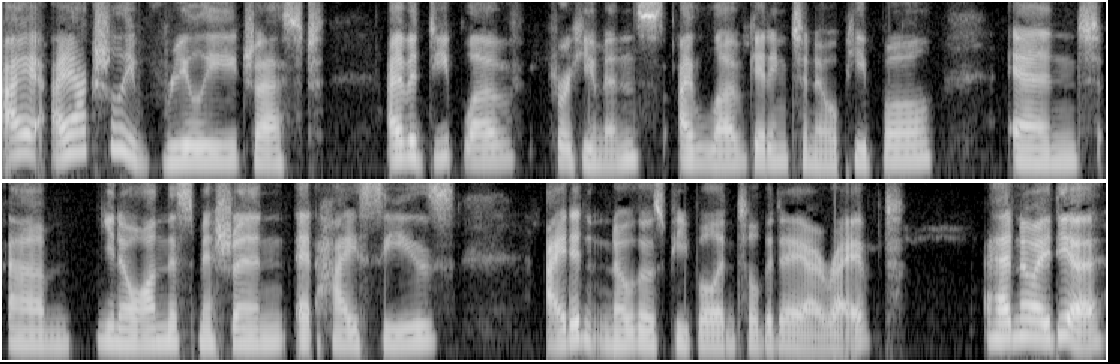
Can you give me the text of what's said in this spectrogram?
I I actually really just I have a deep love for humans. I love getting to know people. And, um, you know, on this mission at HI-SEAS, I didn't know those people until the day I arrived. I had no idea.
